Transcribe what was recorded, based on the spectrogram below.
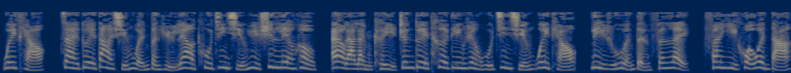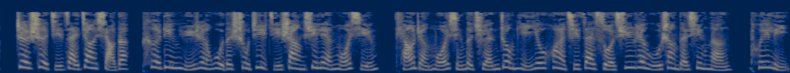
微调在对大型文本语料库进行预训练后，LLM 可以针对特定任务进行微调，例如文本分类、翻译或问答。这涉及在较小的特定于任务的数据集上训练模型，调整模型的权重以优化其在所需任务上的性能。推理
